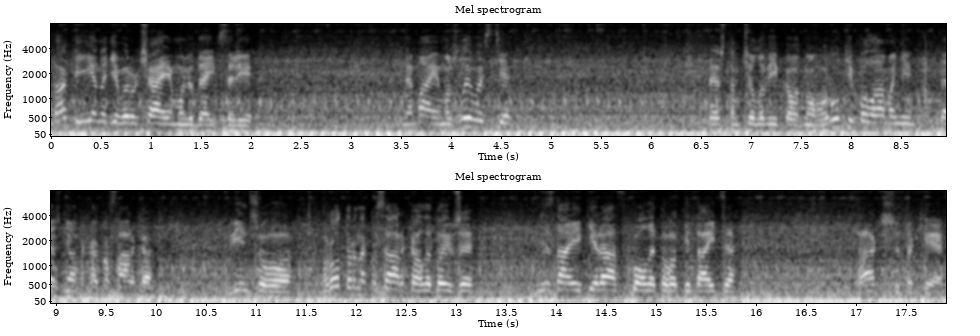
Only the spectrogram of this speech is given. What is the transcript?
Так, і іноді виручаємо людей в селі. Немає можливості. Теж там чоловіка одного руки поламані, теж в нього така косарка. В іншого роторна косарка, але той вже не знаю який раз коле того китайця. Так що таке.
